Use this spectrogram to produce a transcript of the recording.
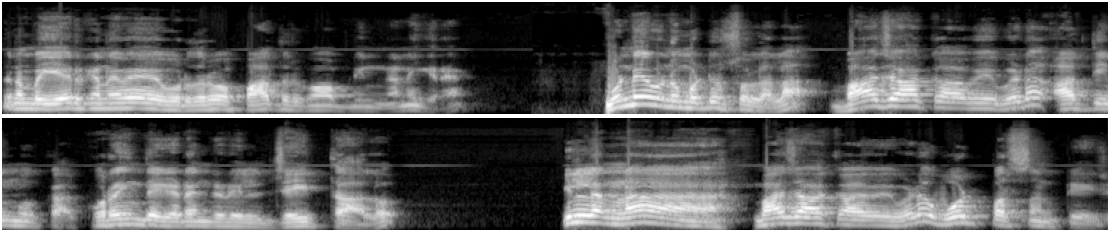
நம்ம ஏற்கனவே ஒரு தடவை பார்த்துருக்கோம் அப்படின்னு நினைக்கிறேன். ஒன்னே ஒன்று மட்டும் சொல்லலாம். பாஜகவை விட அதிமுக குறைந்த இடங்களில் ஜெயித்தாலோ இல்லைன்னா பாஜகவை விட ஓட் பர்சன்டேஜ்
